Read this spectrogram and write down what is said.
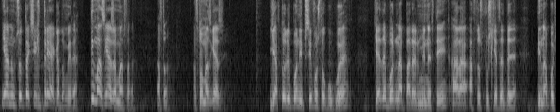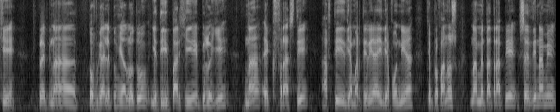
ή αν ο Μητσοτάκης έχει 3 εκατομμύρια. Τι μας νοιάζει εμάς τώρα; Αυτό. Αυτό μας νοιάζει. Γι' αυτό λοιπόν η ψήφος στο ΚΚΕ και δεν μπορεί να παρερμηνευτεί. Άρα αυτός που σκέφτεται την αποχή πρέπει να το βγάλει από το μυαλό του, γιατί υπάρχει επιλογή να εκφραστεί αυτή η διαμαρτυρία, η διαφωνία και προφανώς να μετατραπεί σε δύναμη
